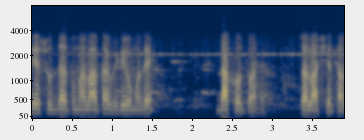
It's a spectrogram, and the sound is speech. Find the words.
ते सुद्धा तुम्हाला आता व्हिडिओमध्ये दाखवतो आहे. चला शेतात.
